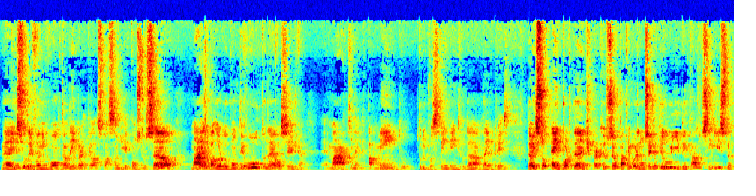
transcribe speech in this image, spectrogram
né? isso levando em conta, lembra aquela situação de reconstrução, mais o valor do conteúdo, né? ou seja, é, máquina, equipamento, tudo que você tem dentro da, da empresa. Então isso é importante para que o seu patrimônio não seja diluído em caso de sinistro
